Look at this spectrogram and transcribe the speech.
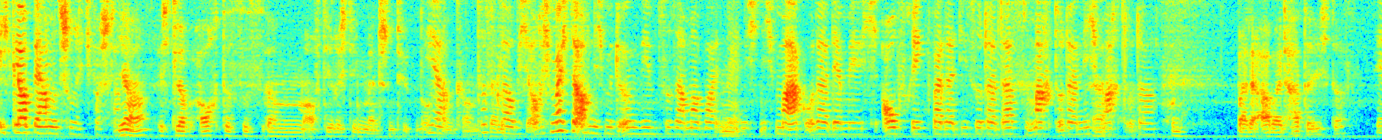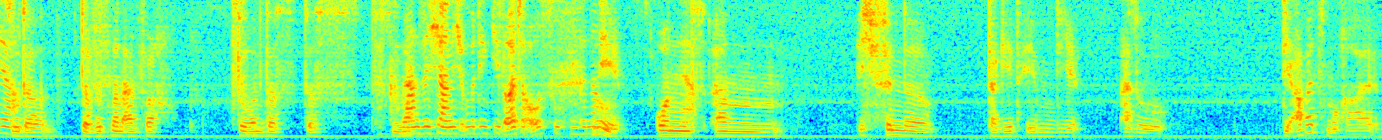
ich glaube, wir haben uns schon richtig verstanden. Ja, ich glaube auch, dass es ähm, auf die richtigen Menschentypen drauf Ja, ankommt. das glaube ich auch. Ich möchte auch nicht mit irgendwem zusammenarbeiten, Nee. den ich nicht mag oder der mich aufregt, weil er dies oder das macht oder nicht Ja. macht oder. Und bei der Arbeit hatte ich das. Ja. So, da, da wird man einfach so und das, das, Das kann man sich ja nicht unbedingt die Leute aussuchen, genau. Nee. Und ähm, ich finde, da geht eben die, also die Arbeitsmoral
